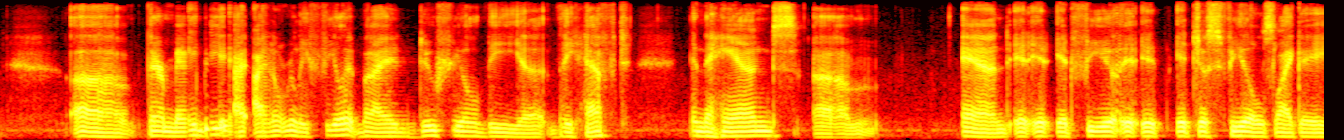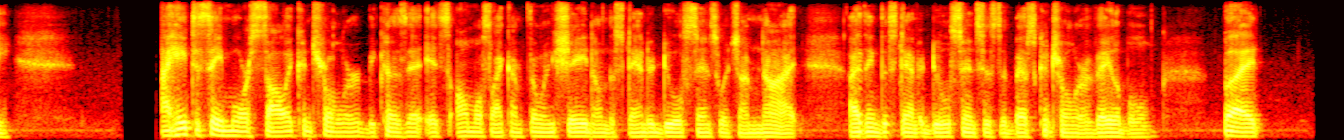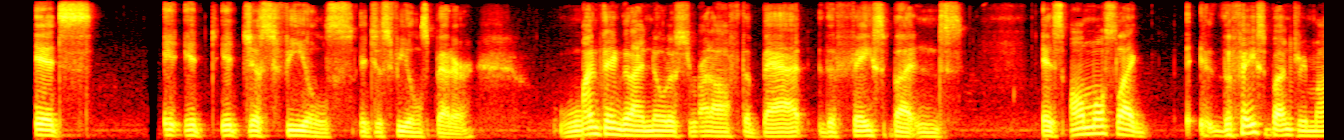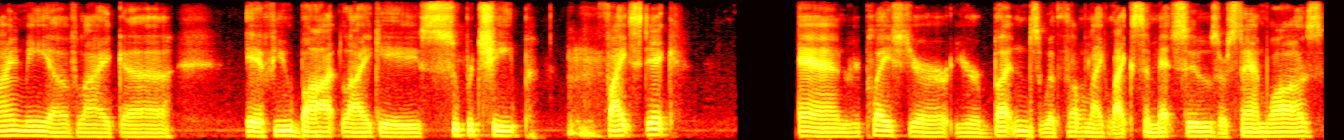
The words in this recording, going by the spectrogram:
Uh, there may be. I, I, don't really feel it, but I do feel the uh, the heft in the hands, um, and it it it feel it, it it just feels like a. I hate to say more solid controller because it, it's almost like I'm throwing shade on the standard Dual Sense, which I'm not. I think the standard Dual Sense is the best controller available, but it's it it it just feels it just feels better. One thing that I noticed right off the bat, the face buttons, it's almost like the face buttons remind me of like uh, if you bought like a super cheap fight stick and replaced your your buttons with something like like Seimitsu's or Sanwas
